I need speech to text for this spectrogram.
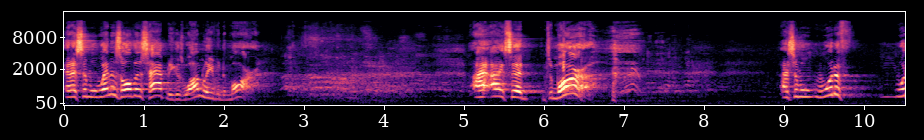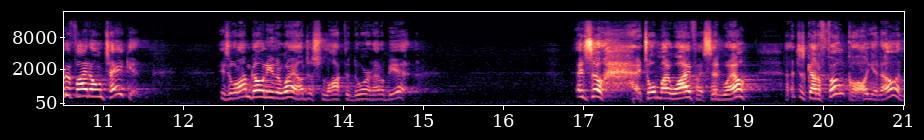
And I said, Well, when is all this happening? He goes, Well, I'm leaving tomorrow. I, I said, Tomorrow? I said, Well, what if, what if I don't take it? He said, Well, I'm going either way. I'll just lock the door and that'll be it. And so I told my wife, I said, Well, I just got a phone call, you know, and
